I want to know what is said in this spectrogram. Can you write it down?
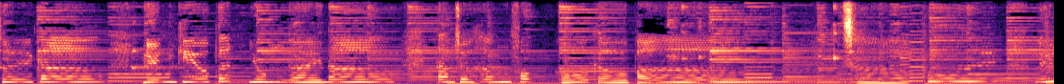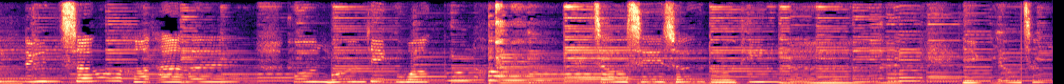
睡觉，乱叫不用挨闹，担着幸福可够饱。茶杯暖暖手，喝下去，半满抑或半空，就是想到天涯，亦有真。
